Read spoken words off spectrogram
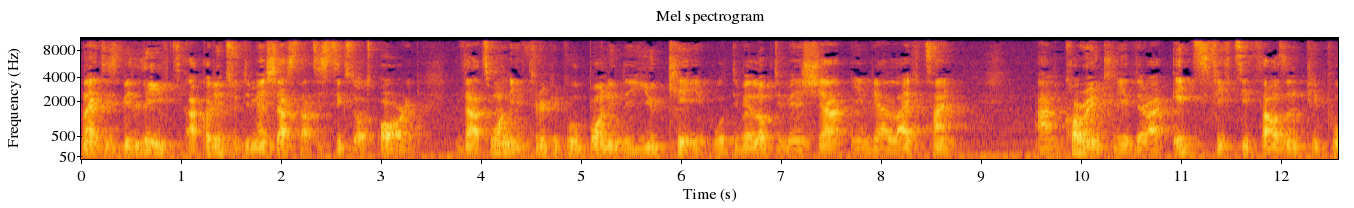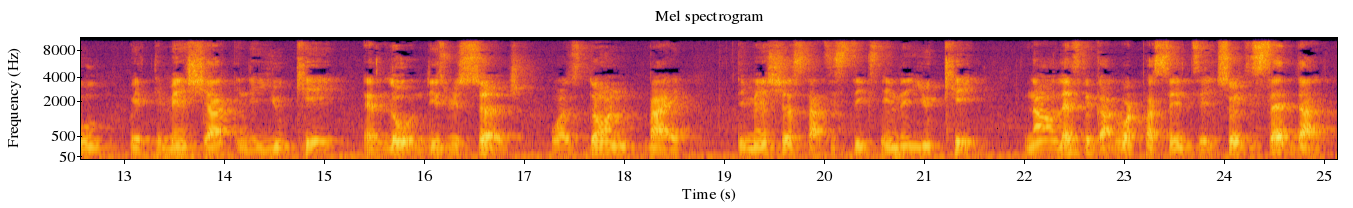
Now it is believed according to dementiastatistics.org that one in three people born in the uk will develop dementia in their lifetime and currently there are 850,000 people with dementia in the UK alone. This research was done by Dementia Statistics in the UK. Now let's look at what percentage. So it is said that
